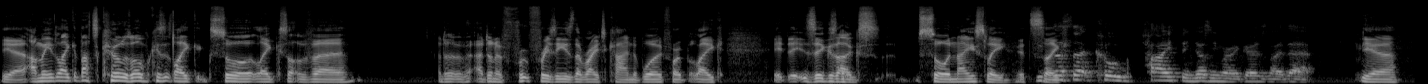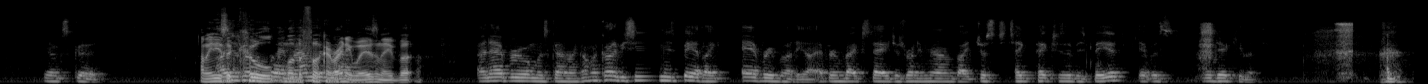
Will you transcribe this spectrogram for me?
Yeah, I mean, like that's cool as well because it's like so, like sort of. Uh, I don't, know, I don't know if fr- frizzy is the right kind of word for it, but like, it, it zigzags so nicely. It's He like, does that cool tie thing, doesn't he, where it goes like that? yeah. It looks good. I mean, he's I a cool motherfucker Random anyway, isn't he? But And everyone was going like, "Oh my god, have you seen his beard?" Like everybody, like everyone backstage was running around like just to take pictures of his beard. It was ridiculous.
